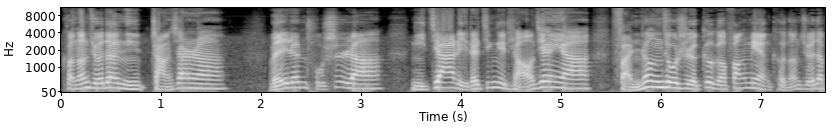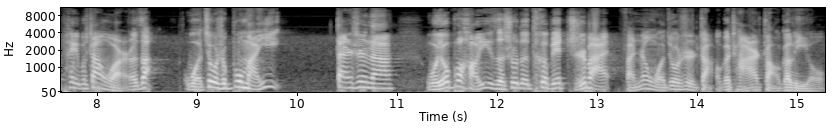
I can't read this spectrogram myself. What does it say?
可能觉得你长相啊、为人处事啊、你家里的经济条件呀，反正就是各个方面可能觉得配不上我儿子，我就是不满意。但是呢？我又不好意思说的特别直白，反正我就是找个茬找个理由。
